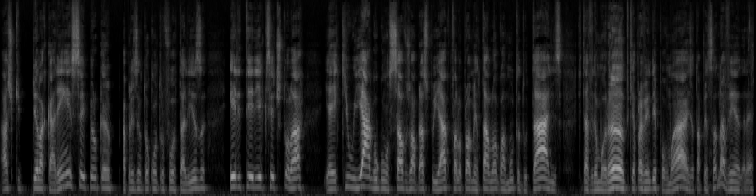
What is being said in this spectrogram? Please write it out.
Acho que pela carência e pelo que apresentou contra o Fortaleza, ele teria que ser titular. E aí aqui o Iago Gonçalves, um abraço pro Iago, falou pra aumentar logo a multa do Thales, que tá demorando, que é pra vender por mais, já tá pensando na venda, né?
